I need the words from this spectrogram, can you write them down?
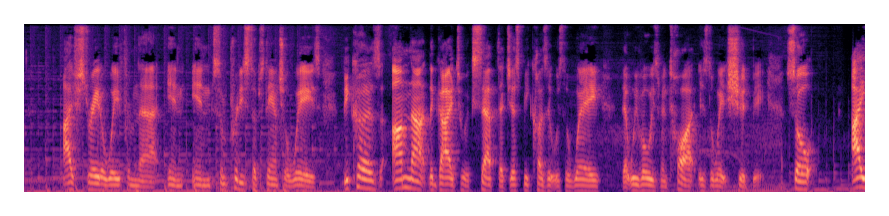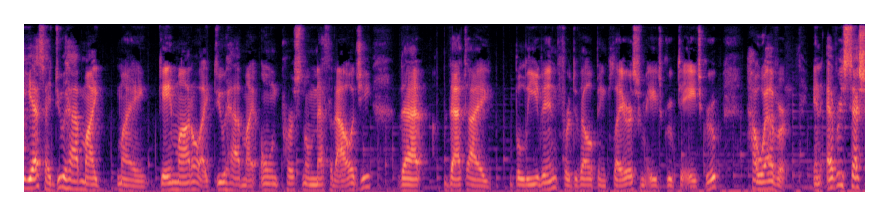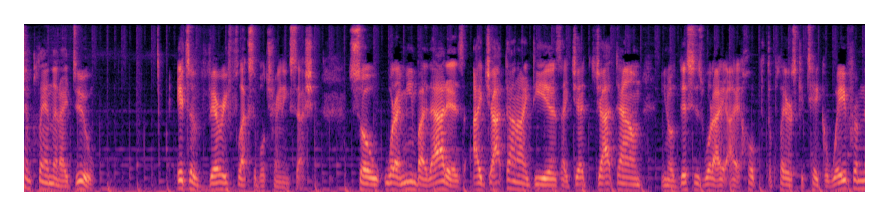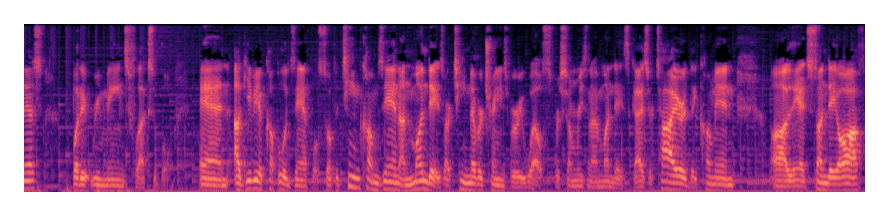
I've strayed away from that in in some pretty substantial ways because I'm not the guy to accept that just because it was the way that we've always been taught is the way it should be. So I yes, I do have my my game model. I do have my own personal methodology that that I believe in for developing players from age group to age group. However, in every session plan that I do, it's a very flexible training session. So what I mean by that is I jot down ideas, I jot down, you know, this is what I, I hope that the players could take away from this, but it remains flexible. And I'll give you a couple examples. So if a team comes in on Mondays, our team never trains very well So for some reason on Mondays. Guys are tired, they come in, uh, they had Sunday off,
